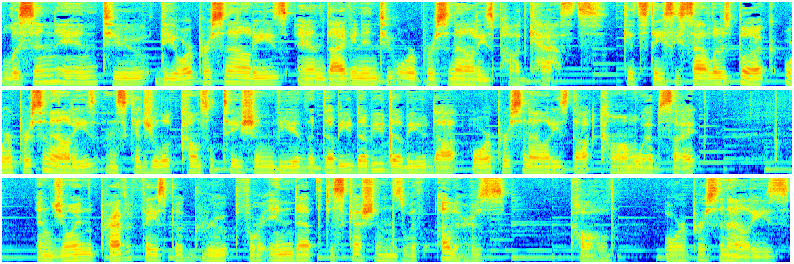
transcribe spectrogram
listen in to the Aura Personalities and Diving into Aura Personalities podcasts. Get Stacy Sadler's book, Aura Personalities, and schedule a consultation via the www.aurapersonalities.com website. And join the private Facebook group for in depth discussions with others called Aura Personalities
